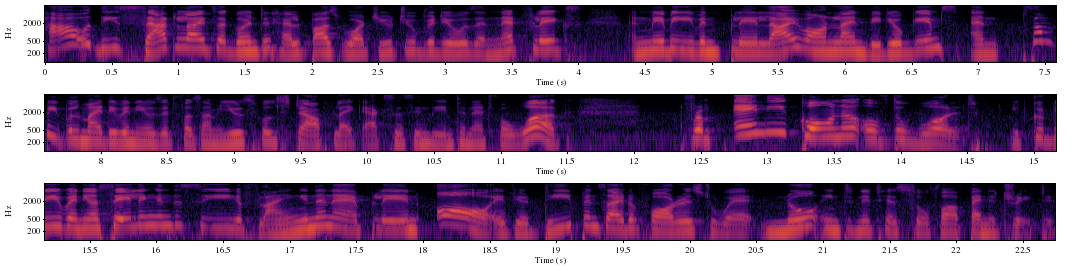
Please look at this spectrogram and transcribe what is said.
how these satellites are going to help us watch YouTube videos and Netflix and maybe even play live online video games. And some people might even use it for some useful stuff like accessing the internet for work from any corner of the world. It could be when you're sailing in the sea, you're flying in an airplane, or if you're deep inside a forest where no internet has so far penetrated.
